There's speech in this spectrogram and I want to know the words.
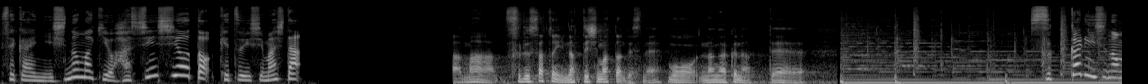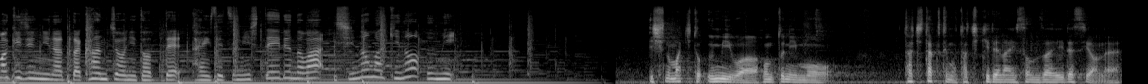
世界に石巻を発信しようと決意しました。まあふるさとになってしまったんですね。もう長くなって。すっかり石巻人になった館長にとって大切にしているのは石巻の海。石巻と海は本当にもう立ちたくても立ちきれない存在ですよね。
